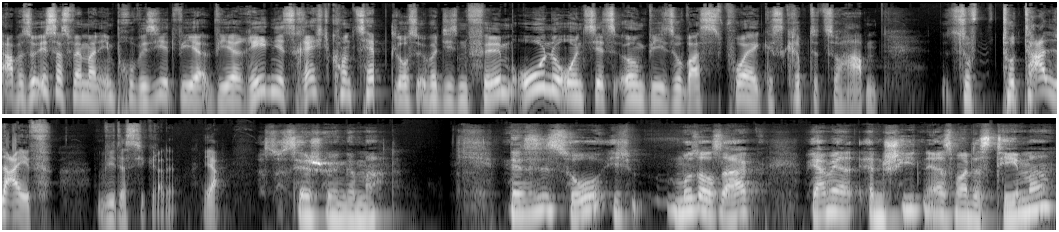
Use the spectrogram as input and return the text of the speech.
aber so ist das, wenn man improvisiert. Wir, wir reden jetzt recht konzeptlos über diesen Film, ohne uns jetzt irgendwie sowas vorher geskriptet zu haben. So total live, wie das hier gerade. Ja. Hast du sehr schön gemacht. Das ist so, ich muss auch sagen, wir haben ja entschieden erstmal das Thema.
